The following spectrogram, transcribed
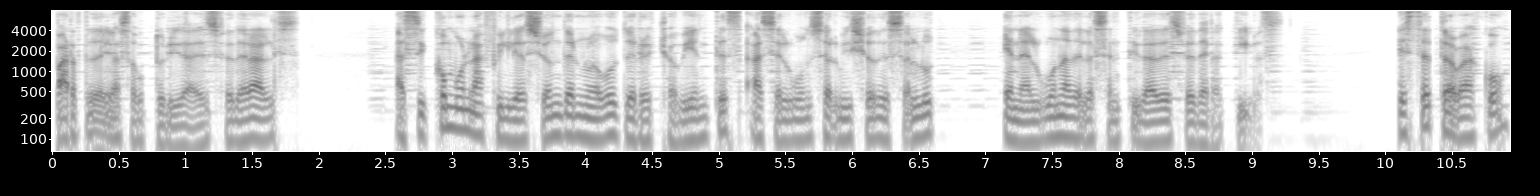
parte de las autoridades federales, así como la afiliación de nuevos derechohabientes hacia algún servicio de salud en alguna de las entidades federativas. Este trabajo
